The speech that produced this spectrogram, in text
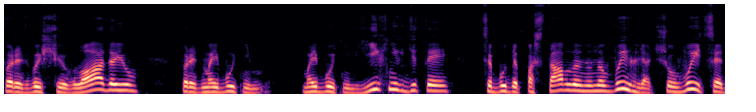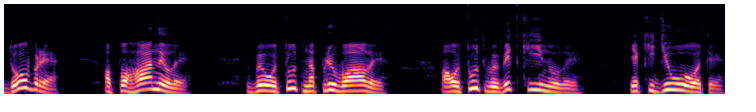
перед вищою владою, перед майбутнім, майбутнім їхніх дітей. Це буде поставлено на вигляд, що ви це добре опоганили, ви отут наплювали, а отут ви відкинули, як ідіоти.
